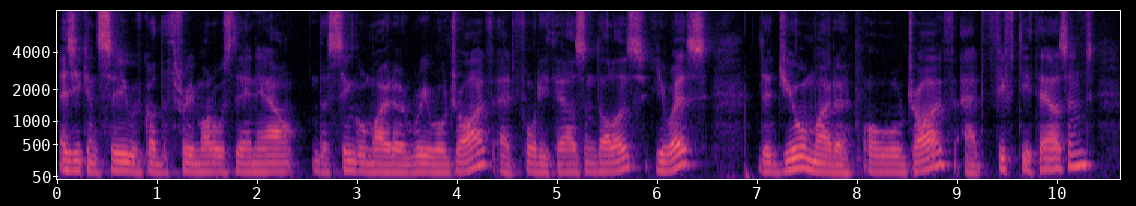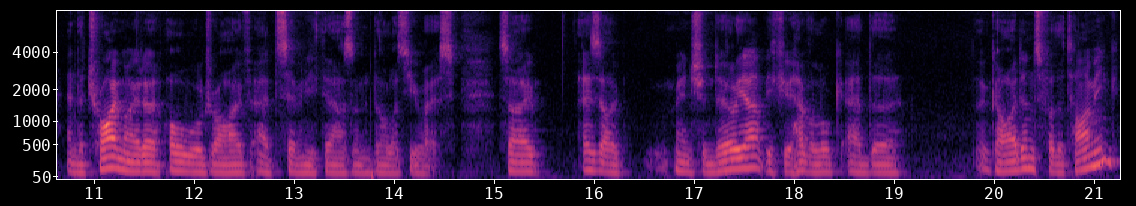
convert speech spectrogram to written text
As you can see, we've got the three models there now. The single motor rear wheel drive at $40,000 US, the dual motor all wheel drive at 50,000 and the tri-motor all-wheel drive at $70,000 US. So as I mentioned earlier, if you have a look at the guidance for the timing,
